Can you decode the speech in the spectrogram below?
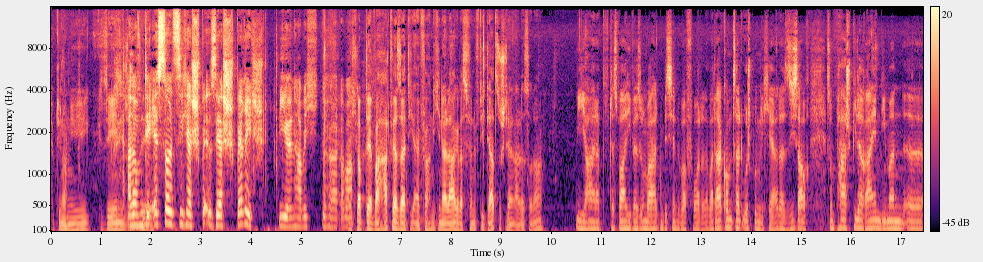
habe die noch nie gesehen. so Also auf dem. DS soll es sicher spe sehr sperrig spielen, habe ich gehört, aber Ich glaube, der war hardware-seitig einfach nicht in der Lage, das vernünftig darzustellen, alles, oder? Ja, da- das war, die Version war halt ein bisschen überfordert. Aber da kommt es halt ursprünglich her. Da siehst du auch so ein paar Spielereien, die man äh,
